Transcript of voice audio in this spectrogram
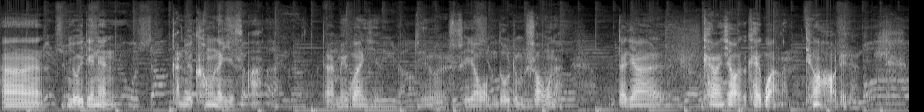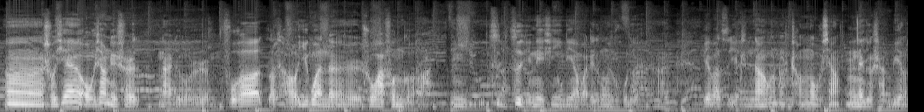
嗯，有一点点感觉坑的意思啊，但是没关系，这个谁叫我们都这么熟呢？大家开玩笑就开惯了，挺好这个。嗯，首先偶像这事儿，那就是符合老曹一贯的说话风格啊，你自自己内心一定要把这个东西忽略啊，别把自己真当成成偶像，那就傻逼了。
